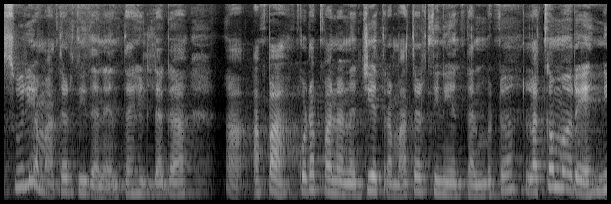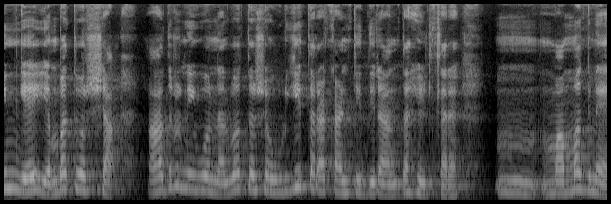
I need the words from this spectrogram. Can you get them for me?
ಸೂರ್ಯ ಮಾತಾಡ್ತಿದ್ದಾನೆ ಅಂತ ಹೇಳಿದಾಗ ಅಪ್ಪ ಕೊಡಪ್ಪ ನಾನು ಅಜ್ಜಿ ಹತ್ರ ಮಾತಾಡ್ತೀನಿ ಅಂತ ಅಂದ್ಬಿಟ್ಟು ಲಕ್ಕಮ್ಮವರೇ ನಿಮಗೆ ಎಂಬತ್ತು ವರ್ಷ ಆದರೂ ನೀವು ನಲ್ವತ್ತು ವರ್ಷ ಹುಡುಗಿ ಥರ ಕಾಣ್ತಿದ್ದೀರಾ ಅಂತ ಹೇಳ್ತಾರೆ. "ಮ್, ಮೊಮ್ಮಗನೇ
